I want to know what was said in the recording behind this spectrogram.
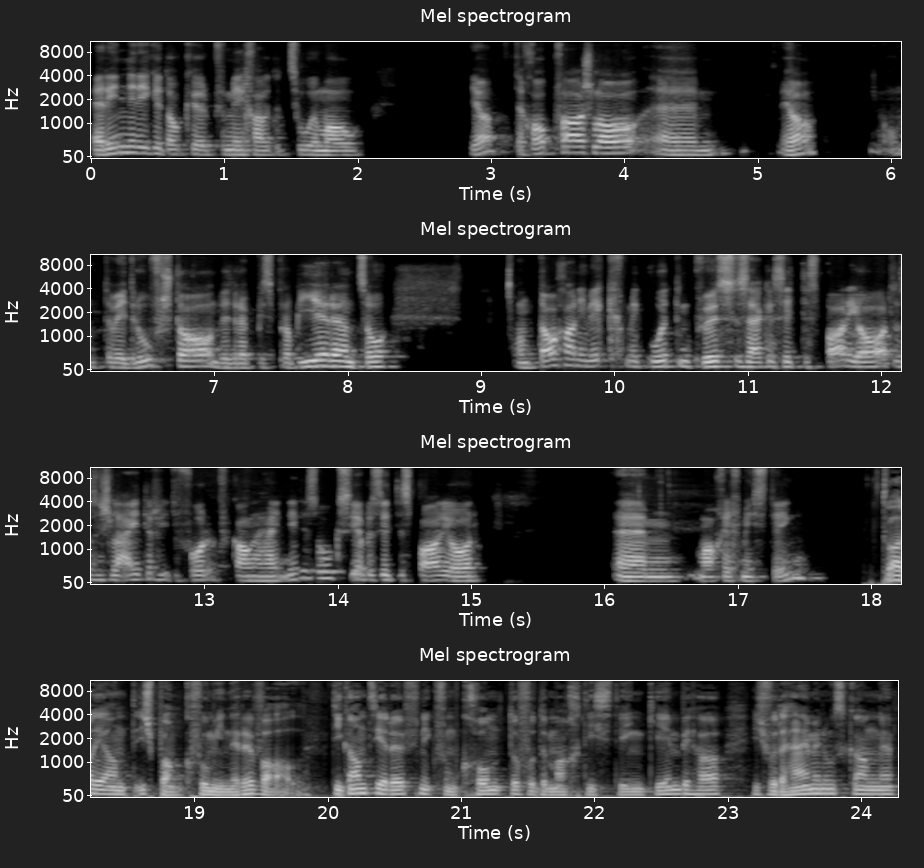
Erinnerungen, da gehört für mich auch dazu mal, ja, den Kopf anschlagen, ähm, ja, und dann wieder aufstehen und wieder etwas probieren und so. Und da kann ich wirklich mit gutem Gewissen sagen, seit ein paar Jahren, das ist leider in der Vergangenheit nicht so gewesen, aber seit ein paar Jahren ähm, mache ich mein Ding. Die Valiant ist Bank von meiner Wahl. Die ganze Eröffnung vom Konto von der Macht ist Ding GmbH ist von daheim ausgegangen.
